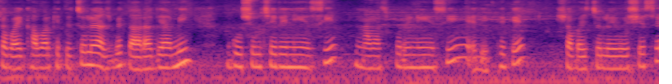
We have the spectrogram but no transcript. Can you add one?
সবাই খাবার খেতে চলে আসবে। তার আগে আমি গোসল ছেড়ে নিয়েছি, নামাজ পড়ে নিয়েছি, এদিক থেকে সবাই চলে এসেছে।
